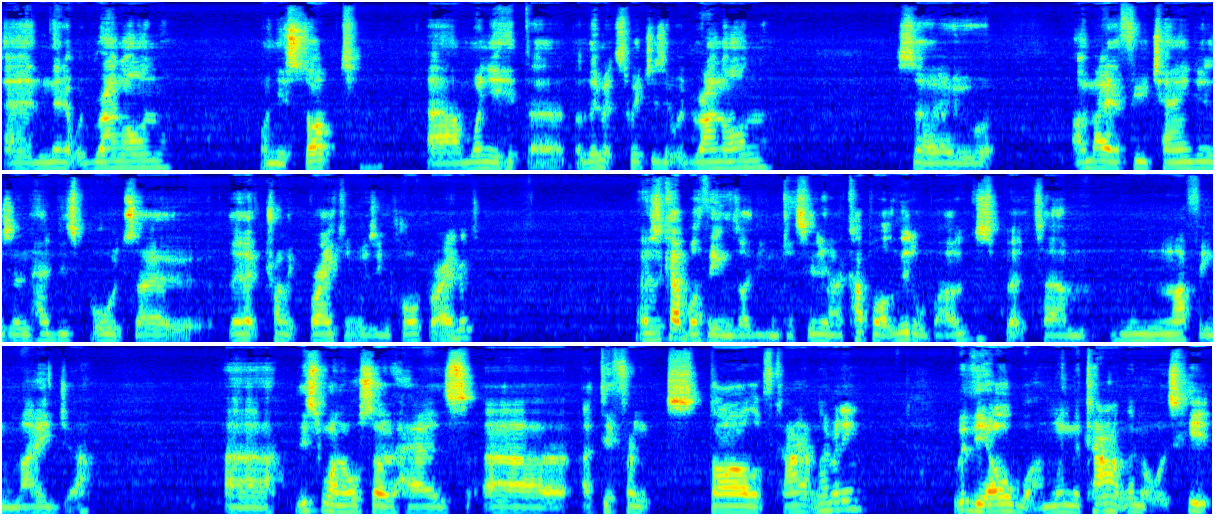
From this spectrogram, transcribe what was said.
and then it would run on when you stopped. Um, when you hit the, the limit switches, it would run on. So I made a few changes and had this board so the electronic braking was incorporated. There's a couple of things I didn't consider and a couple of little bugs, but um, nothing major. Uh, this one also has uh, a different style of current limiting. With the old one, when the current limit was hit,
